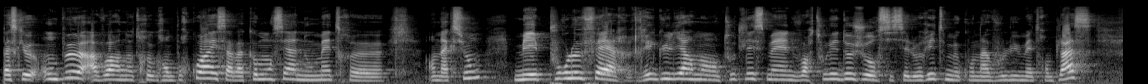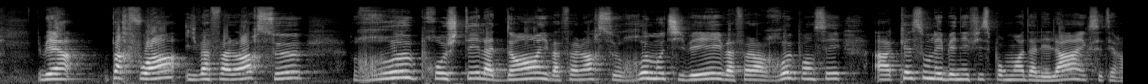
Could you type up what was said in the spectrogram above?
Parce qu'on peut avoir notre grand pourquoi et ça va commencer à nous mettre euh, en action, mais pour le faire régulièrement, toutes les semaines, voire tous les deux jours, si c'est le rythme qu'on a voulu mettre en place, eh bien, parfois, il va falloir se reprojeter là-dedans, il va falloir se remotiver, il va falloir repenser à quels sont les bénéfices pour moi d'aller là, etc.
